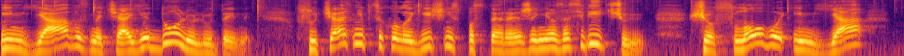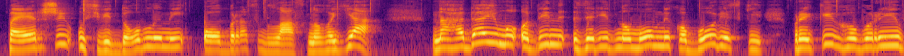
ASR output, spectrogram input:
ім'я визначає долю людини. Сучасні психологічні спостереження засвідчують, що слово ім'я перший усвідомлений образ власного я. Нагадаємо один з рідномовних обов'язків, про яких говорив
